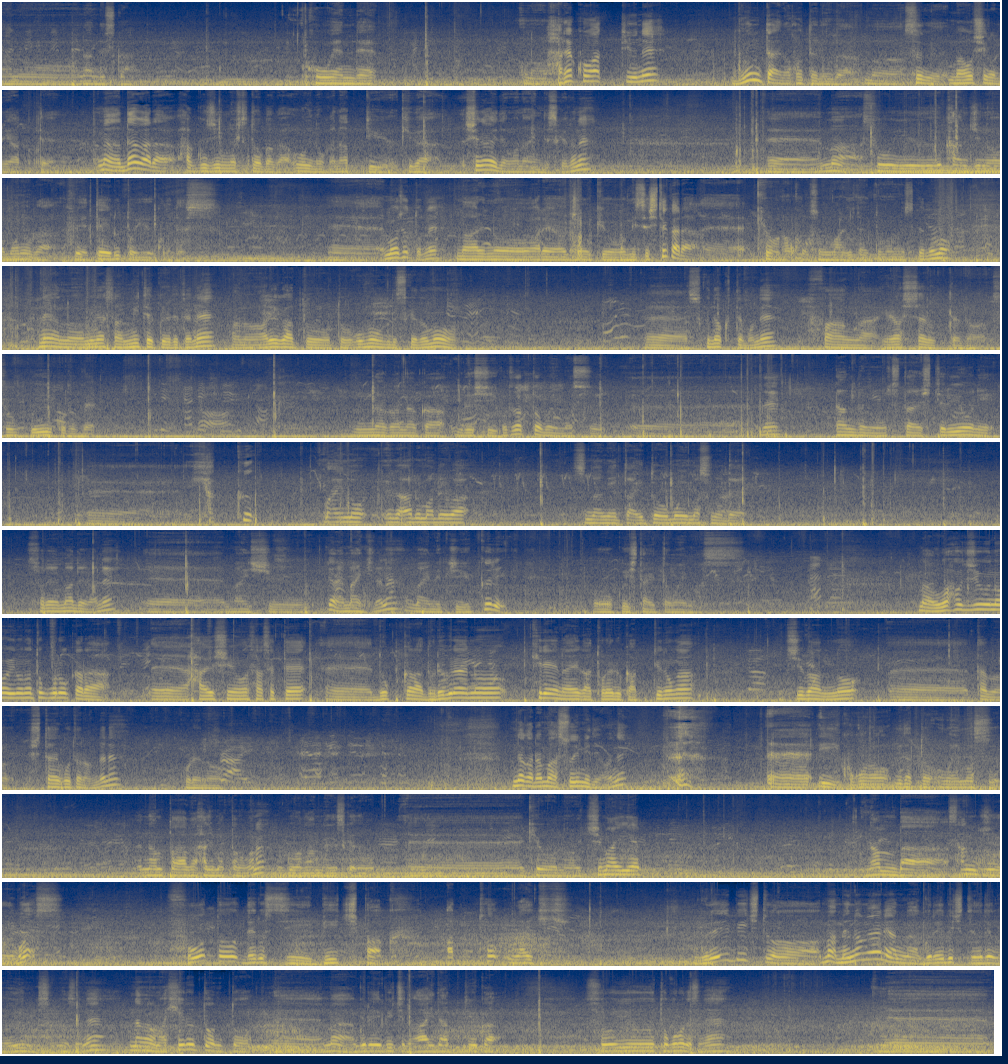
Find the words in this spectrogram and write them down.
あの何ですか。公園でこのハレコアっていうね軍隊のホテルが、まあ、すぐ真後ろにあってまあだから白人の人とかが多いのかなっていう気がしないでもないんですけどね。えー、まあそういう感じのものが増えているということですえー、もうちょっとね周りのあれを状況をお見せしてから、えー、今日の放送を終わりたいと思うんですけども、ね、あの皆さん見てくれてねあのありがとうと思うんですけども、えー、少なくてもねファンがいらっしゃるっていうのはすごくいいことでなかなか嬉しいことだと思います。ね、何度もお伝えしているように、えー、100枚の絵があるまではつなげたいと思いますのでそれまではね、えー、毎週じゃない毎日だな毎日ゆっくりお送りしたいと思います。まあ上穂中のいろんなところから、えー、配信をさせて、えー、どっからどれぐらいの綺麗な絵が撮れるかっていうのが一番の、えー、多分したいことなんでね。これの。だからまあそういう意味ではね、えー、いい試みだと思います。ナンパが始まったのかな。よくわかんないですけど、えー、今日の1枚絵ナンバー35です。フォートデルシービーチパーク。アットワイキキ。グレイビーチと、まあ、目の前にあるのはグレイビーチと呼でもいいんですよね。だからまあヒルトンと、えーまあ、グレイビーチの間っていうかそういうところですね、え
